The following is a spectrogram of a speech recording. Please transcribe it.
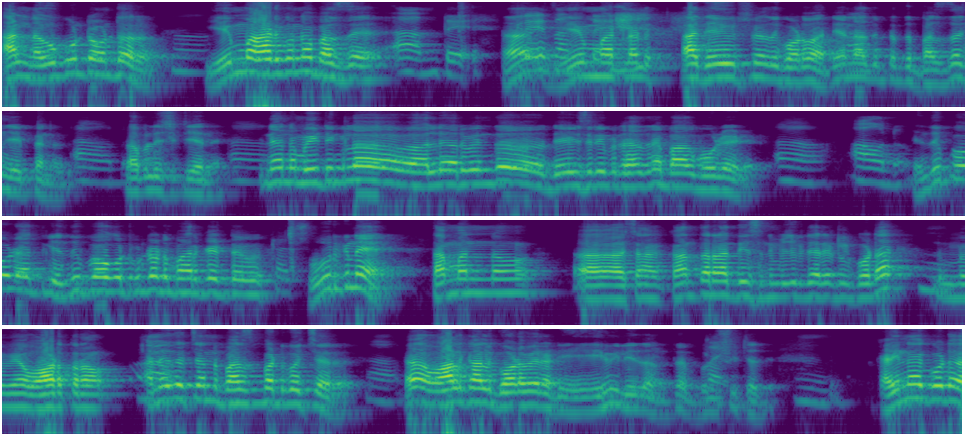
వాళ్ళు నవ్వుకుంటూ ఉంటారు. ఏం మాట్లాడుకున్నా బజ్జే. ఏం. మాట్లాడు ఆ దేవి మీద గొడవ. నేను అది పెద్ద బజ్ అని చెప్పాను పబ్లిసిటీ అని. ఆ, నిన్న మీటింగ్లో అల్లు అరవింద్ దేవిశ్రీ ప్రసాద్నే బాగా పోడాడు. ఎందుకు పోడు? ఎందుకు పోగొట్టుకుంటాడు మార్కెట్. ఊరికనే తమన్ను కాంతారా తీసిన మ్యూజిక్ డైరెక్టర్లు కూడా మేము వాడుతున్నాం. అనేది చిన్న బస్ పట్టుకొచ్చారు. వాళ్ళకి వాళ్ళు గొడవైనట్టు. ఏమీ లేదు అంత బుల్షిట్ అది. అయినా కూడా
